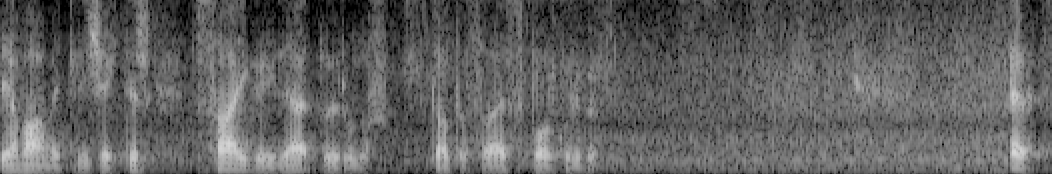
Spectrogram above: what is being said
devam edilecektir. Saygıyla duyurulur. Galatasaray Spor Kulübü. Evet.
